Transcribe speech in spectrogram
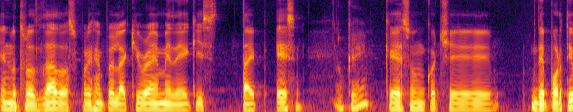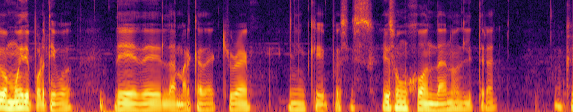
en otros lados. Por ejemplo, la Cura MDX Type S. Ok. Que es un coche deportivo, muy deportivo. De, de la marca de Acura. Que pues es, es un Honda, ¿no? Literal. Ok.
